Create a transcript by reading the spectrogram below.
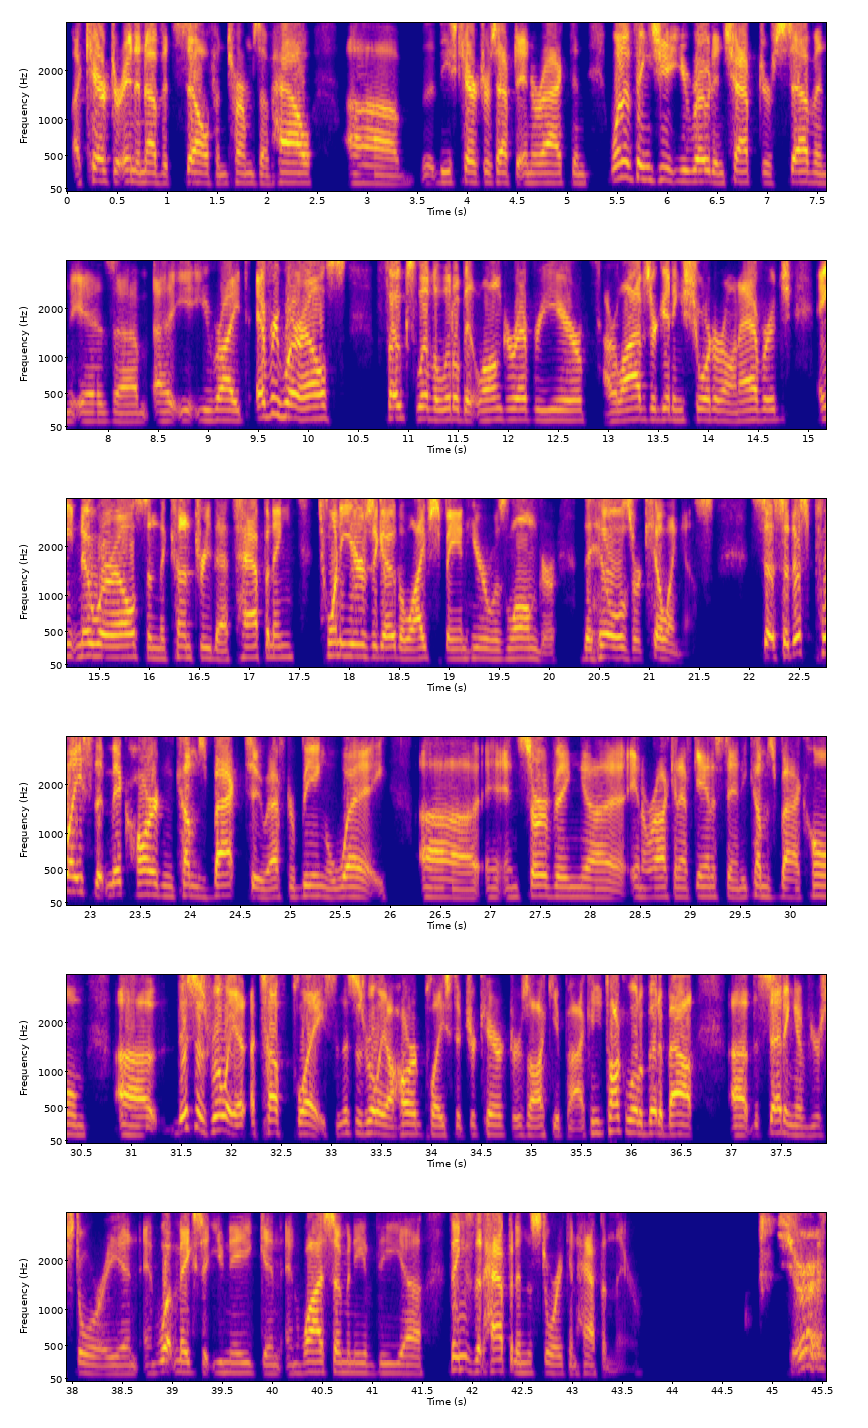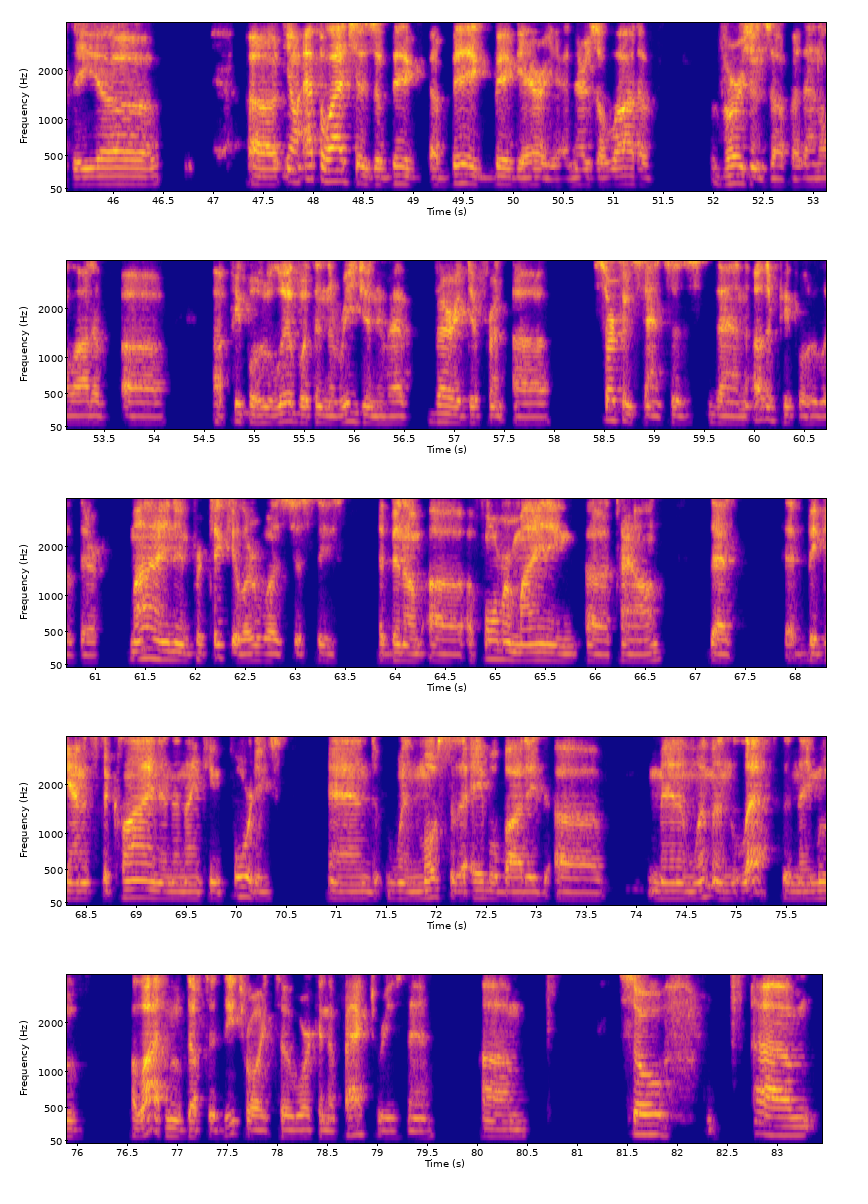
a character in and of itself in terms of how uh, these characters have to interact. And one of the things you, you wrote in chapter seven is um, uh, you, you write, everywhere else, Folks live a little bit longer every year. Our lives are getting shorter on average. Ain't nowhere else in the country that's happening. 20 years ago, the lifespan here was longer. The hills are killing us. So, so this place that Mick Hardin comes back to after being away uh, and, and, serving uh, in Iraq and Afghanistan. He comes back home. Uh, this is really a, a, tough place, and this is really a hard place that your characters occupy. Can you talk a little bit about uh, the setting of your story and, and what makes it unique and, and why so many of the uh, things that happen in the story can happen there? Sure. The uh, you know Appalachia is a big a big big area, and there's a lot of versions of it and a lot of uh, people who live within the region who have very different uh, circumstances than other people who live there. mine in particular was just these had been a, a former mining uh, town that, that, began its decline in the 1940s. And when most of the able-bodied uh, men and women left, and they moved a lot, moved up to Detroit to work in the factories. Then, um, so um,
